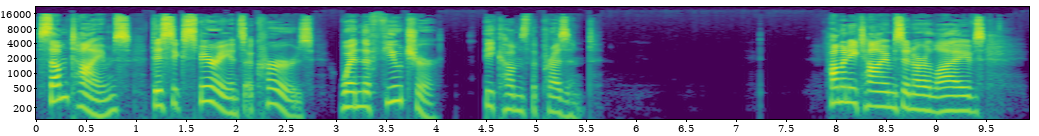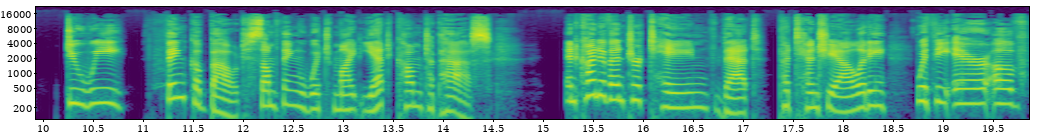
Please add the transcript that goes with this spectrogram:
Sometimes this experience occurs when the future becomes the present. How many times in our lives do we think about something which might yet come to pass and kind of entertain that potentiality with the air of,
